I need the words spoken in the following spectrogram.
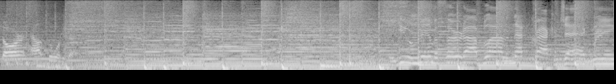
Star Outdoor Show. You remember Third Eye Blind and that Crackerjack ring.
